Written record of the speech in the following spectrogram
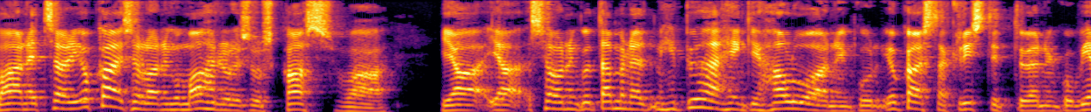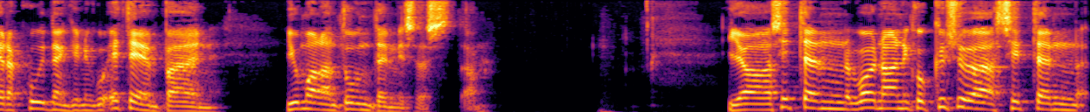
vaan että se on jokaisella niin kuin mahdollisuus kasvaa. Ja, ja se on niin tämmöinen, että mihin pyhä henki haluaa niin kuin jokaista kristittyä niin kuin viedä kuitenkin niin kuin eteenpäin Jumalan tuntemisesta. Ja sitten voidaan niin kuin kysyä, sitten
